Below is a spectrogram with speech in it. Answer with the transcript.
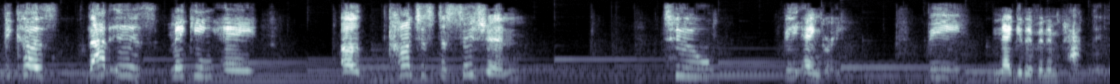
Because that is making a, a conscious decision to be angry, be negative and impacted.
